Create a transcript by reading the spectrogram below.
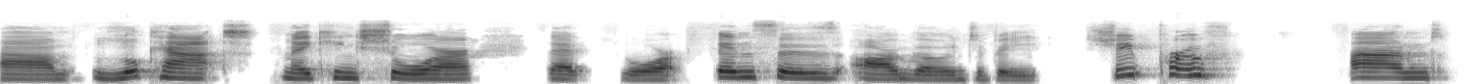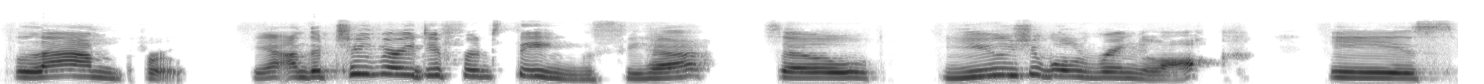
um, look at making sure that your fences are going to be sheep proof and lamb proof. Yeah, and they're two very different things. Yeah, so usual ring lock is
